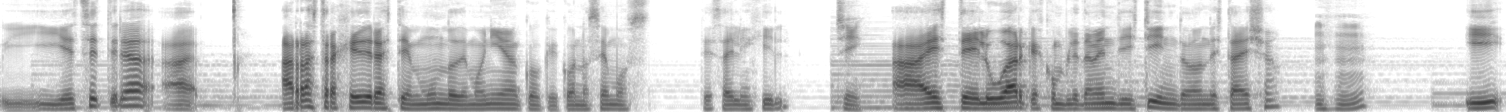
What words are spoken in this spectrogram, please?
y, etcétera, arrastra a Hedra a este mundo demoníaco que conocemos de Silent Hill. Sí. A este lugar que es completamente distinto donde está ella. Y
